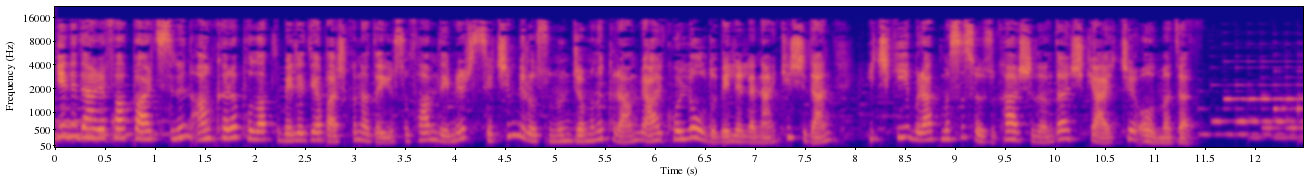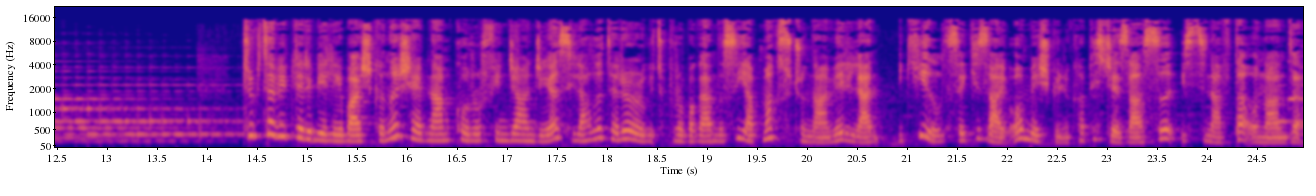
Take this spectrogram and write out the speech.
Yeniden Refah Partisi'nin Ankara Polatlı Belediye Başkanı adayı Yusuf Hamdemir, seçim bürosunun camını kıran ve alkollü olduğu belirlenen kişiden içkiyi bırakması sözü karşılığında şikayetçi olmadı. Türk Tabipleri Birliği Başkanı Şebnem Korur Fincancı'ya silahlı terör örgütü propagandası yapmak suçundan verilen 2 yıl 8 ay 15 günlük hapis cezası istinafta onandı.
